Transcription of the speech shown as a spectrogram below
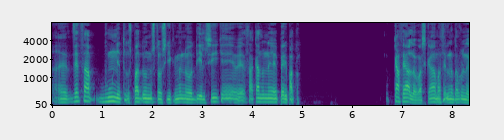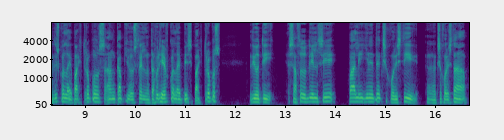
ε, δεν θα μπουν τέλος πάντων στο συγκεκριμένο DLC και θα κάνουν περίπατο. κάθε άλλο βασικά, άμα θέλει να τα βρουν δύσκολα υπάρχει τρόπος, αν κάποιος θέλει να τα βρει εύκολα επίσης υπάρχει τρόπος, διότι σε αυτό το DLC πάλι γίνεται ξεχωριστή, ε, ξεχωριστά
